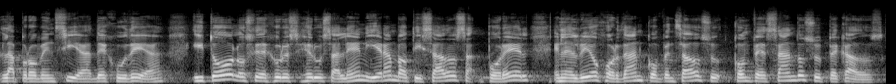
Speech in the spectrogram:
la provincia de Judea y todos los de Jerusalén y eran bautizados por él en el río Jordán, confesando sus pecados.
